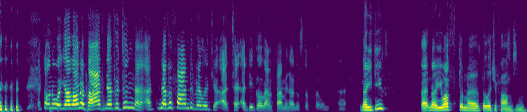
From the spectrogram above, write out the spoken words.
I don't know what you're on about. I've never done that. I've never found a villager. I te- I do go around farming other stuff though. In, uh, No, you do. Uh, no, you have done uh, villager farms in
